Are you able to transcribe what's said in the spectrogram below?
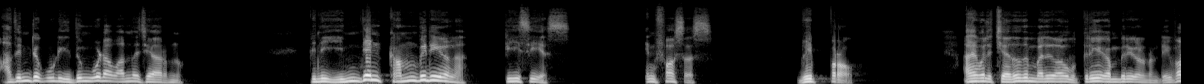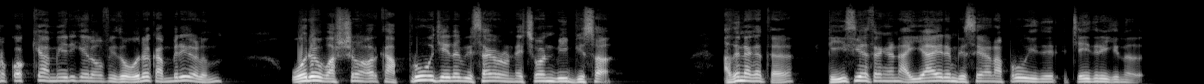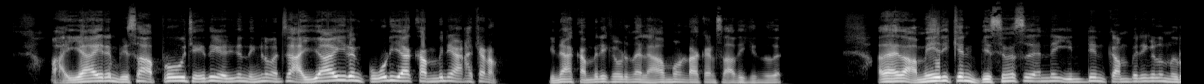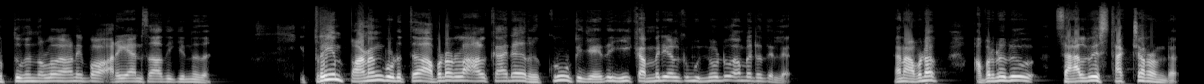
അതിന്റെ കൂടി ഇതും കൂടെ വന്നു ചേർന്നു. പിന്നെ ഇന്ത്യൻ കമ്പനികൾ T C S Infosys Wipro അതേപോലെ ചെറുതും വലുതും ഒത്തിരി കമ്പനികളുണ്ട്. ഇവർക്കൊക്കെ അമേരിക്കയിൽ ഓഫീസ് ഓരോ കമ്പനികളും ഓരോ വർഷവും അവർക്ക് അപ്രൂവ് ചെയ്ത വിസകളുണ്ട് എച്ച് വൺ ബി വിസ. അതിനകത്ത് ടി സി എസ് എങ്ങാണ്ട് അയ്യായിരം വിസയാണ് അപ്രൂവ് ചെയ്ത് ചെയ്തിരിക്കുന്നത്. അയ്യായിരം വിസ അപ്രൂവ് ചെയ്ത് കഴിഞ്ഞാൽ നിങ്ങൾ മനസ്സിലായി അയ്യായിരം കോടി ആ കമ്പനി അടയ്ക്കണം. പിന്നെ ആ കമ്പനിക്ക് എവിടുന്ന ലാഭം ഉണ്ടാക്കാൻ സാധിക്കുന്നത്? അതായത് അമേരിക്കൻ ബിസിനസ് തന്നെ ഇന്ത്യൻ കമ്പനികൾ നിർത്തുമെന്നുള്ളതാണ് ഇപ്പോൾ അറിയാൻ സാധിക്കുന്നത്. ഇത്രയും പണം കൊടുത്ത് അവിടെയുള്ള ആൾക്കാരെ റിക്രൂട്ട് ചെയ്ത് ഈ കമ്പനികൾക്ക് മുന്നോട്ട് പോകാൻ പറ്റത്തില്ല. കാരണം അവിടെ അവരുടെ ഒരു സാലറി സ്ട്രക്ചർ ഉണ്ട്.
